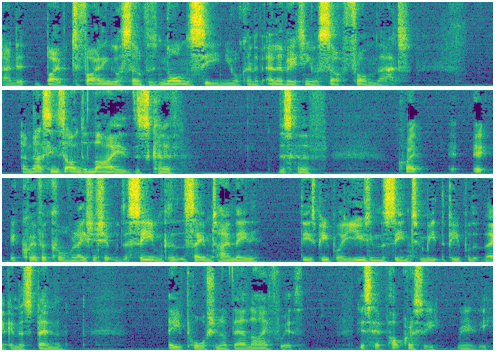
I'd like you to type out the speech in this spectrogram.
And it, by defining yourself as non scene, you're kind of elevating yourself from that. And that seems to underlie this kind of this kind of quite equivocal relationship with the scene because at the same time they these people are using the scene to meet the people that they're going to spend a portion of their life with. It's hypocrisy, really,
